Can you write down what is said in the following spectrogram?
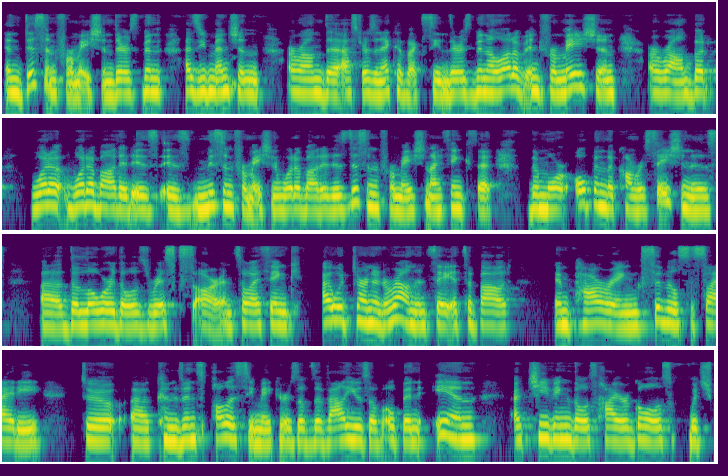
and disinformation there's been as you mentioned around the AstraZeneca vaccine there's been a lot of information around but what what about it is is misinformation? What about it is disinformation? I think that the more open the conversation is uh, the lower those risks are. And so i think i would turn it around and say it's about empowering civil society to uh, convince policymakers of the values of open in achieving those higher goals, which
